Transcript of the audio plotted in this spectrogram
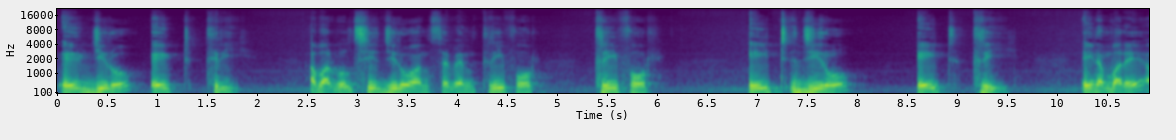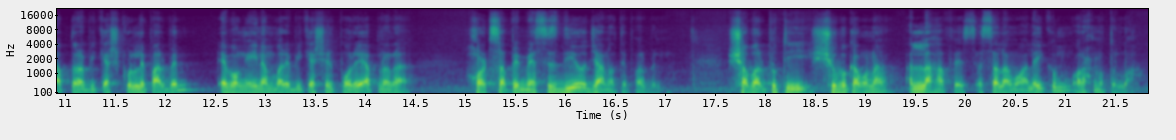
eight zero eight three আবার বলছি zero one seven three four three four eight zero eight three এই নাম্বারে আপনারা বিকাশ করলে পারবেন, এবং এই নাম্বারে বিকাশের পরে আপনারা হোয়াটসঅ্যাপে মেসেজ দিয়েও জানাতে পারবেন। সবার প্রতি শুভকামনা। আল্লাহ হাফেজ। আসসালামু আলাইকুম রহমতুল্লাহ।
